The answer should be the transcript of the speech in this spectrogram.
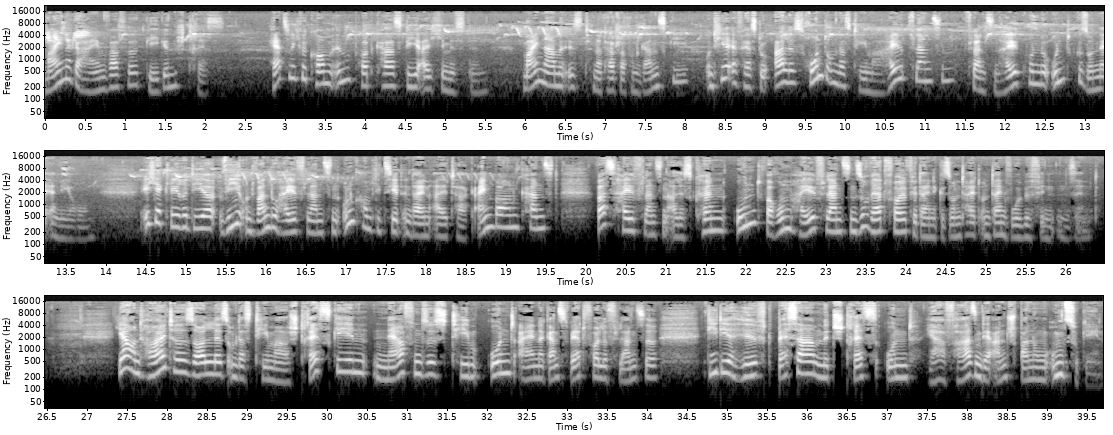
Meine Geheimwaffe gegen Stress. Herzlich willkommen im Podcast Die Alchemistin. Mein Name ist Natascha von Gansky und hier erfährst du alles rund um das Thema Heilpflanzen, Pflanzenheilkunde und gesunde Ernährung. Ich erkläre dir, wie und wann du Heilpflanzen unkompliziert in deinen Alltag einbauen kannst, was Heilpflanzen alles können und warum Heilpflanzen so wertvoll für deine Gesundheit und dein Wohlbefinden sind. Ja, und heute soll es um das Thema Stress gehen, Nervensystem und eine ganz wertvolle Pflanze, die dir hilft, besser mit Stress und ja, Phasen der Anspannung umzugehen.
